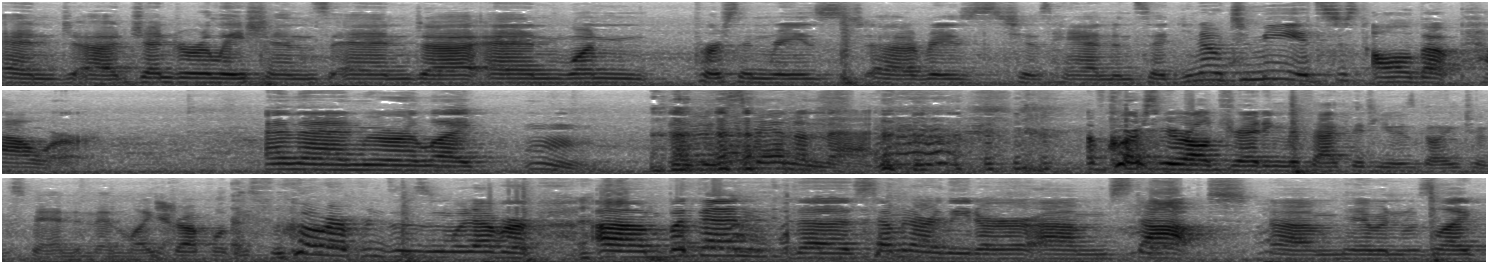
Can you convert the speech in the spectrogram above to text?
and uh, gender relations, and uh, and one person raised uh, raised his hand and said, "You know, to me, it's just all about power." And then we were like, "Hmm." expand on that. of course, we were all dreading the fact that he was going to expand and then like yeah. drop all these Foucault references and whatever. Um, but then the seminar leader um, stopped um, him and was like,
